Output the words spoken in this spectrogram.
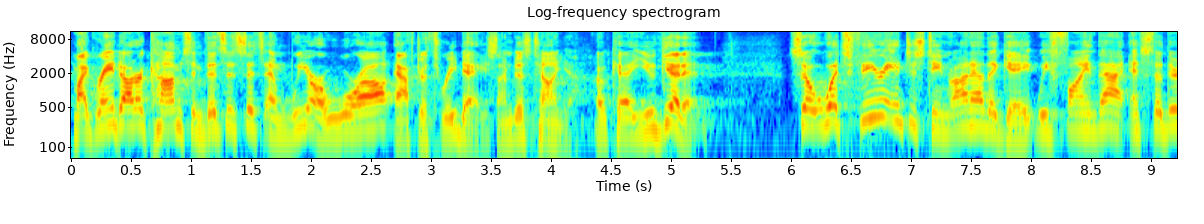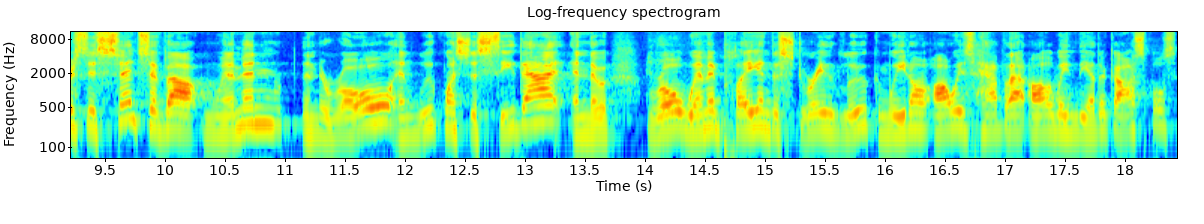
My granddaughter comes and visits us, and we are wore out after three days. I'm just telling you. Okay, you get it. So, what's very interesting right out of the gate, we find that. And so, there's this sense about women and the role, and Luke wants to see that, and the role women play in the story of Luke. And we don't always have that all the way in the other Gospels.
